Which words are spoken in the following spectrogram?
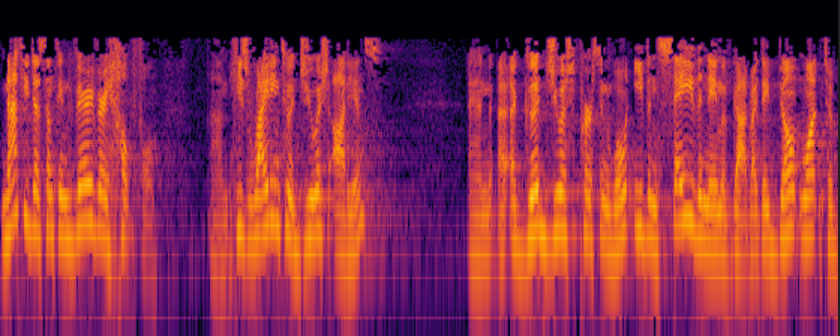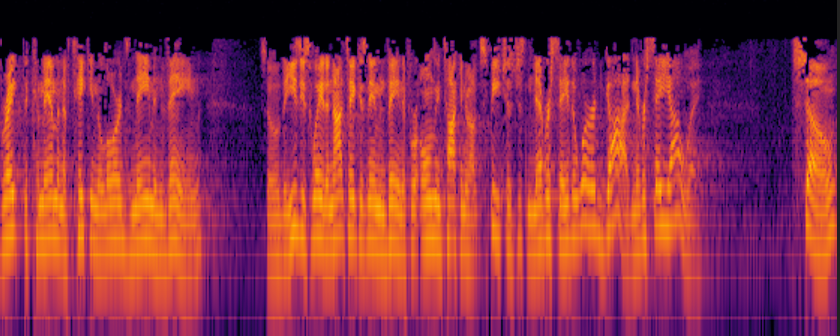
Matthew does something very, very helpful. Um, he's writing to a Jewish audience, and a, a good Jewish person won't even say the name of God, right? They don't want to break the commandment of taking the Lord's name in vain. So the easiest way to not take his name in vain, if we're only talking about speech, is just never say the word God, never say Yahweh. So,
